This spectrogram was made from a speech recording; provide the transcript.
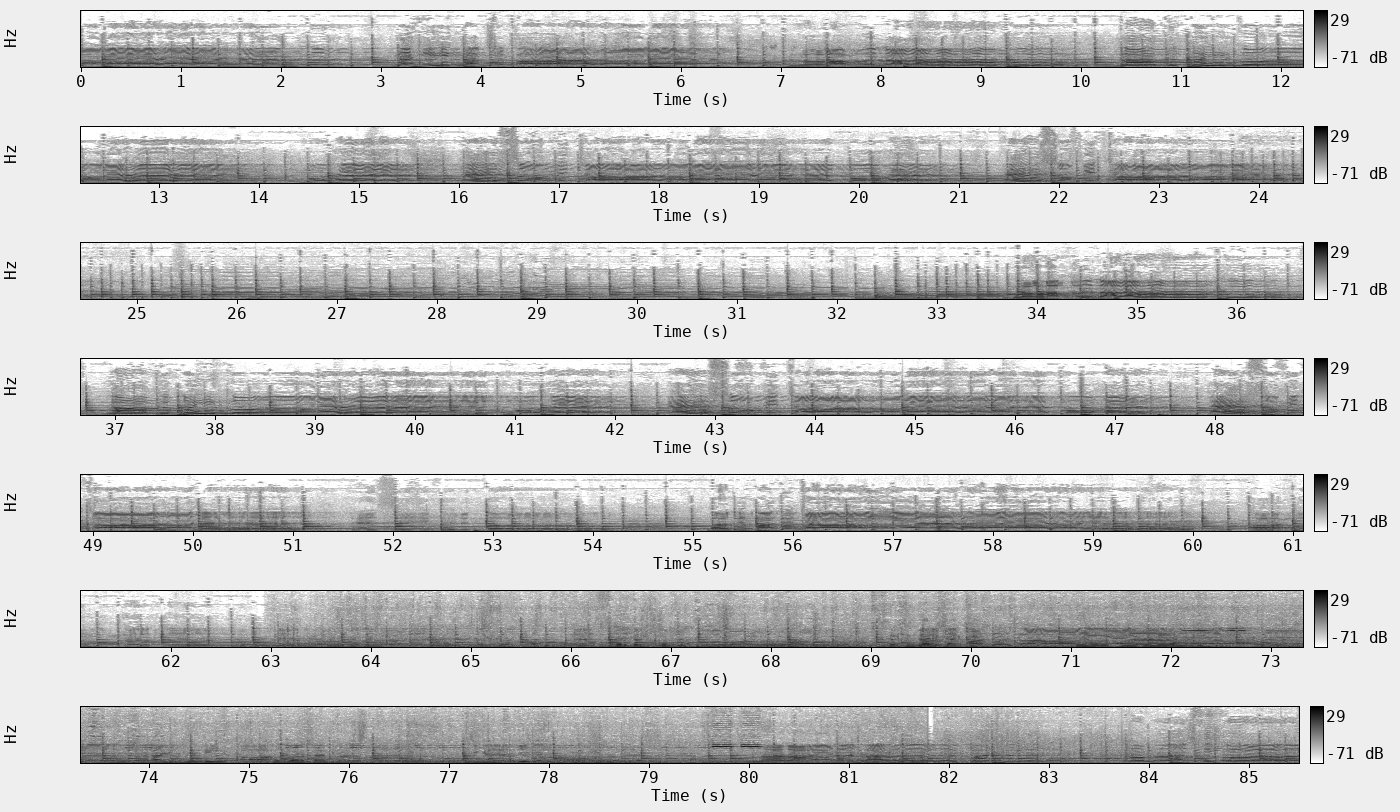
ਕਈ ਕੋਰੈ ਕੋ ਦਰਸ਼ਨ ਜਾਰੀ ਕਰਕੇ ਤੇ ਹੁਣ ਅਸੀਂ ਚੱਲੇ ਆ ਮੰਡੀ। ਸਿੱਧਾ ਹੀ ਮੰਡੀ ਗੁਰਦੁਆਰਾ ਸਾਹਿਬ ਦੀ ਠੀਕ ਹੈ? ਠੀਕ ਹੈ ਜੀ। ਬਹੁਤ ਜਲਦੀ ਆ ਜੀ। ਨਾਰਾਇਣ ਨਮਸਕਾਰ।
